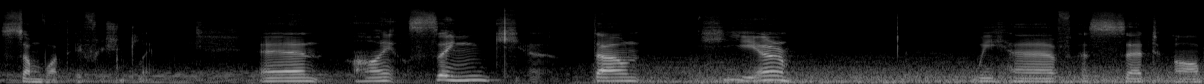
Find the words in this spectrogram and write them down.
somewhat efficiently. And I think uh, down here we have a setup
